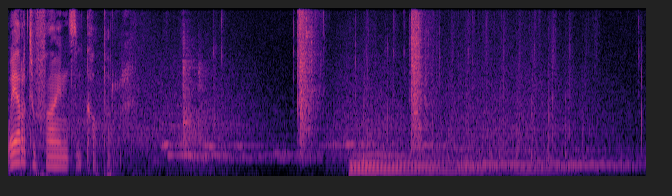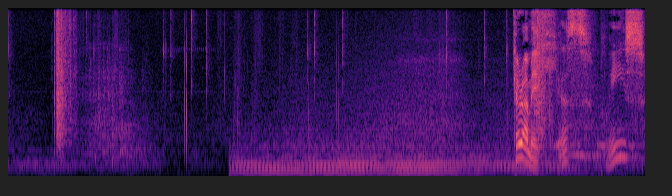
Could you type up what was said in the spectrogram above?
Where to find some copper? Ceramic, yes, please.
